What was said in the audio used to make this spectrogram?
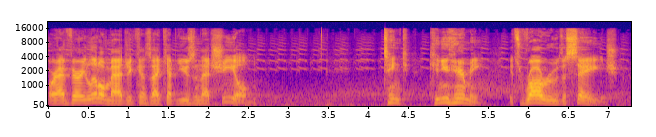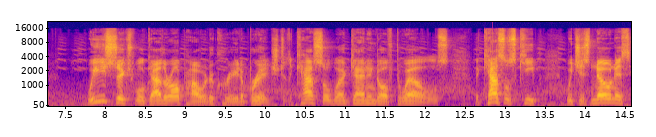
or I have very little magic because I kept using that shield. Tink, can you hear me? It's Rauru the Sage. We six will gather our power to create a bridge to the castle where Ganondorf dwells. The castle's keep, which is known as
